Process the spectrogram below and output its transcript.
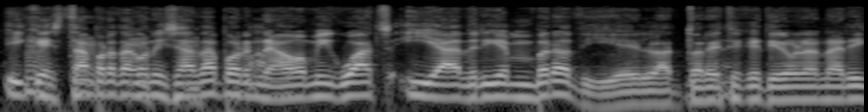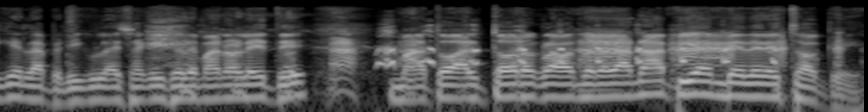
y que está protagonizada por Naomi Watts y Adrien Brody, el actor este que tiene una nariz que en la película esa que hizo de Manolete mató al toro clavándole la napia en vez del estoque.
